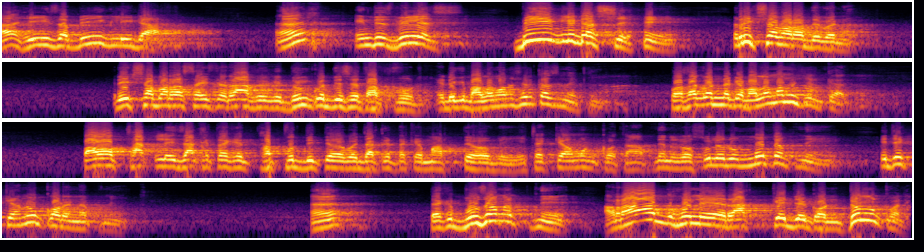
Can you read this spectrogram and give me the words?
হ্যাঁ he is a big leader হ্যাঁ in this village big leader সে। রিক্সা ভাড়া দেবে না। রিক্সা ভাড়া চাইতে রাগ হয়ে ধুম করে দিয়েছে থাপ্পড়। এটা কি ভালো মানুষের কাজ নাকি? কথা কর নাকি ভালো মানুষের কাজ। পাওয়ার থাকলে যাকে তাকে থাপ্পড় দিতে হবে, যাকে তাকে মারতে হবে, এটা কেমন কথা? আপনার রসুলের উম্মত আপনি। এটা কেন করেন আপনি? হ্যাঁ? তাকে বোঝান আপনি, রাগ হলে রাগকে যে কন্ট্রোল করে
